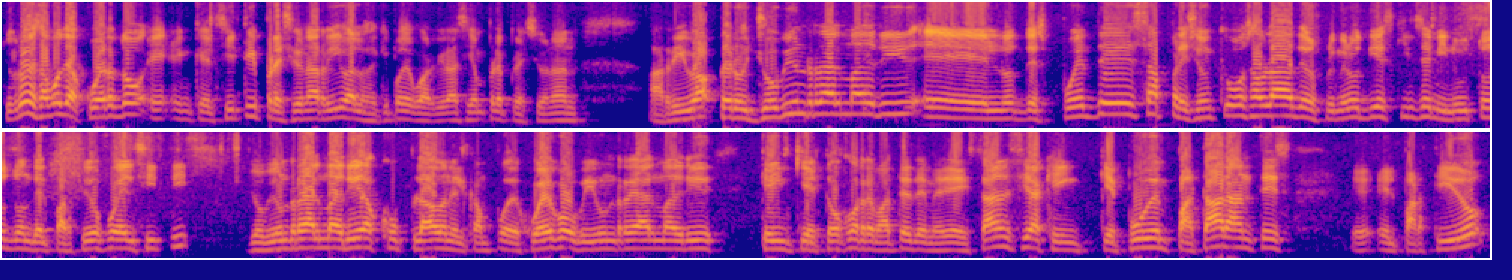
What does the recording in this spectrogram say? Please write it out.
Yo creo que estamos de acuerdo en que el City presiona arriba, los equipos de Guardiola siempre presionan arriba, pero yo vi un Real Madrid eh, después de esa presión que vos hablabas de los primeros 10-15 minutos donde el partido fue el City, yo vi un Real Madrid acoplado en el campo de juego, vi un Real Madrid que inquietó con remates de media distancia, que, que pudo empatar antes eh, el partido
